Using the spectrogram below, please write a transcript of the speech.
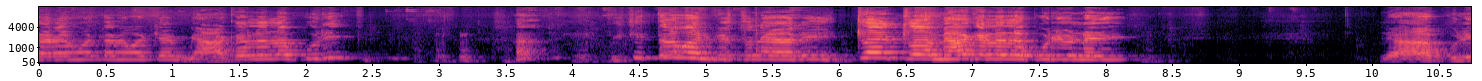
కరామతన బట్టి మేకలలో పులి విచిత్రం అనిపిస్తున్నాయి ఇట్లా ఇట్లా మేకలలో పులి ఉన్నది. లే ఆ పులి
